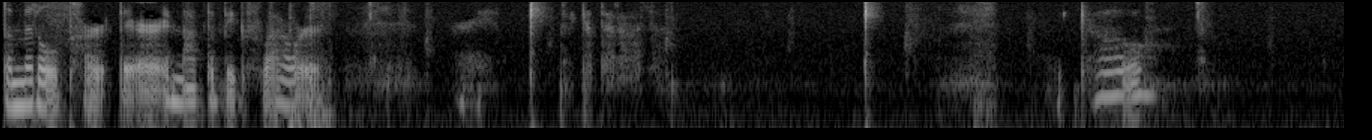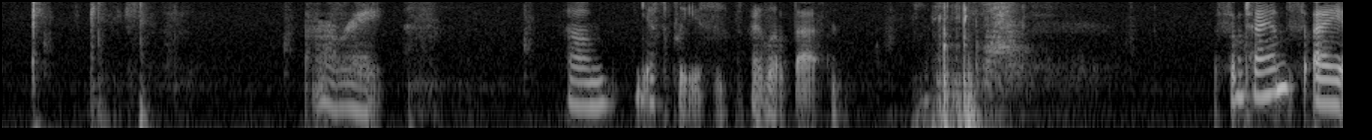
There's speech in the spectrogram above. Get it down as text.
the middle part there and not the big flower. All right, let me cut that off. There we go. All right. Um, yes, please. I love that. Sometimes I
